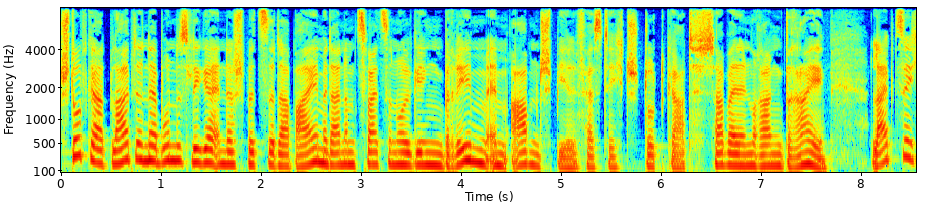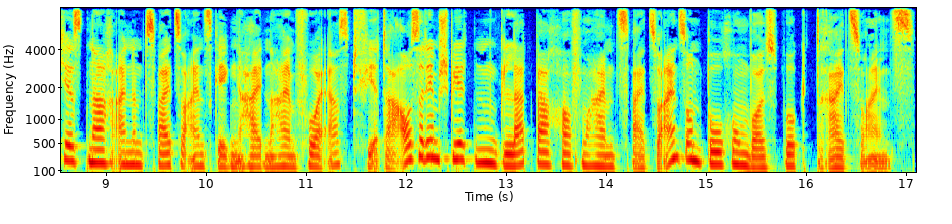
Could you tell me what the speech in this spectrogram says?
Stuttgart bleibt in der Bundesliga in der Spitze dabei. Mit einem 2 zu 0 gegen Bremen im Abendspiel festigt Stuttgart Tabellenrang 3. Leipzig ist nach einem 2 zu 1 gegen Heidenheim vorerst Vierter. Außerdem spielten Gladbach Hoffenheim 2 zu 1 und Bochum Wolfsburg 3 zu 1.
